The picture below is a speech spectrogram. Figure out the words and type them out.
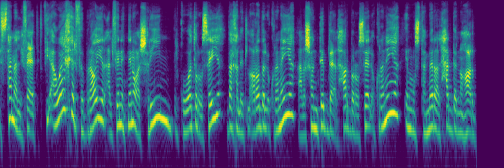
السنة اللي فاتت. في أواخر فبراير 2022 القوات الروسية دخلت الأراضي الأوكرانية علشان تبدأ الحرب الروسية الأوكرانية المستمرة لحد النهاردة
